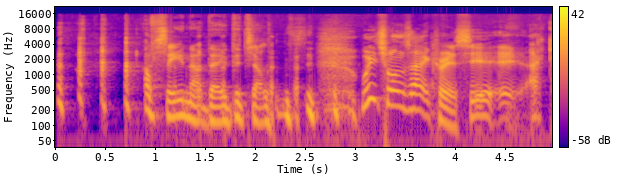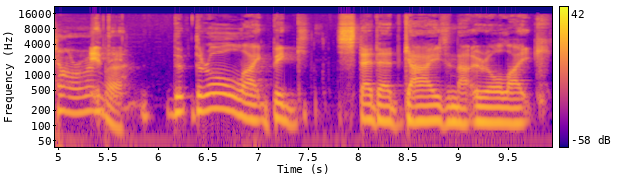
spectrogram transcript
I've seen that, Dave, the challenge. Which one's that, Chris? I can't remember. It, they're all like big steadhead guys and that are all like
